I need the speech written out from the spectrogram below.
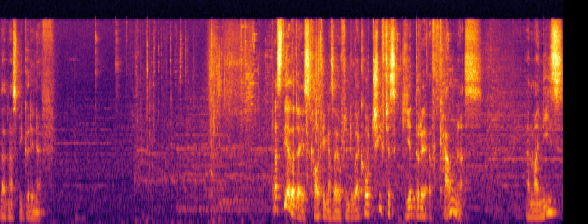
That must be good enough. Just the other day, skulking as I often do, I caught Chiefess Giedre of Kaunas. And my niece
